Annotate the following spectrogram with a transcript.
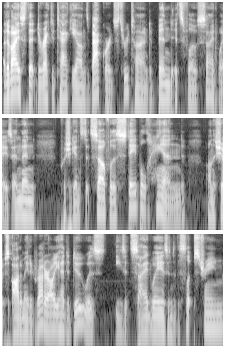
a device that directed tachyons backwards through time to bend its flow sideways and then push against itself with a stable hand on the ship's automated rudder. All you had to do was ease it sideways into the slipstream,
